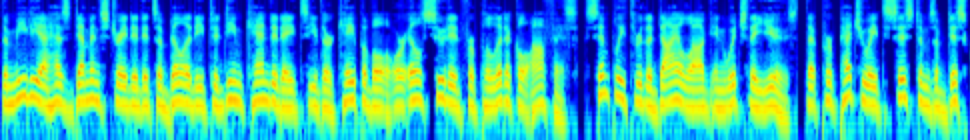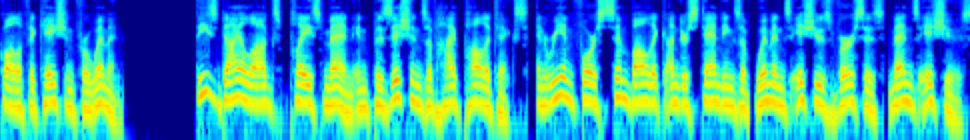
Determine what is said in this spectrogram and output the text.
the media has demonstrated its ability to deem candidates either capable or ill-suited for political office, simply through the dialogue in which they use, that perpetuates systems of disqualification for women. These dialogues place men in positions of high politics, and reinforce symbolic understandings of women's issues versus men's issues,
